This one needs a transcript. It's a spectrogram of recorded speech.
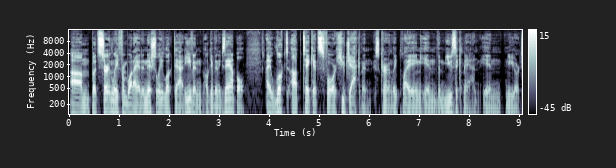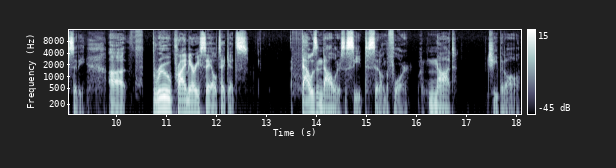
um, but certainly from what I had initially looked at, even I'll give an example. I looked up tickets for Hugh Jackman, who's currently playing in The Music Man in New York City. Uh, through primary sale tickets, $1,000 a seat to sit on the floor. Not cheap at all.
